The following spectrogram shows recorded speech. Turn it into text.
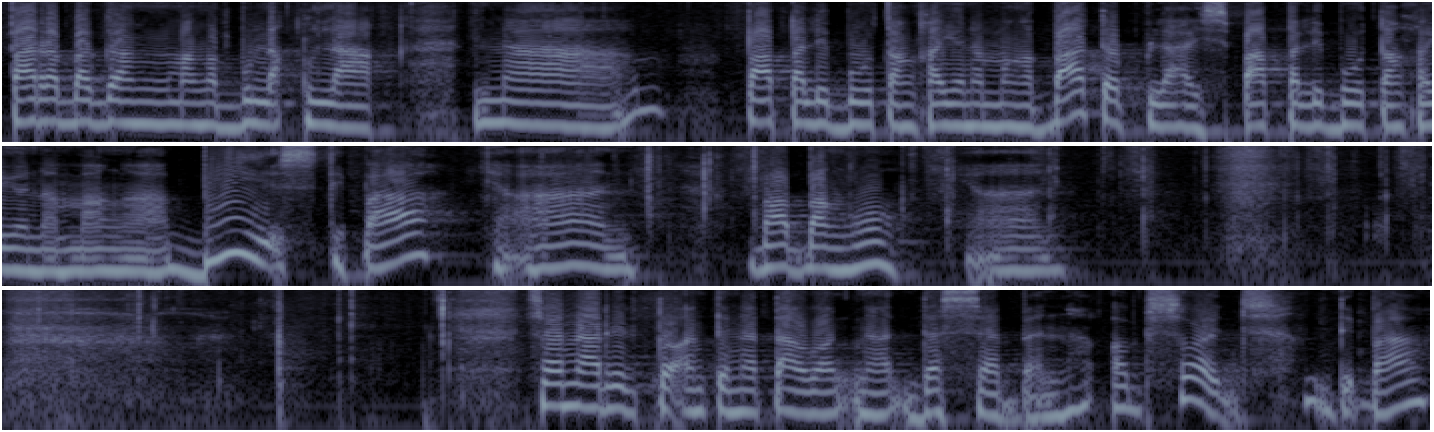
para bagang mga bulaklak na papalibutan kayo ng mga butterflies, papalibutan kayo ng mga bees, 'di ba? Yan. Babango. Yan. So narito ang tinatawag na the seven of swords, 'di ba?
